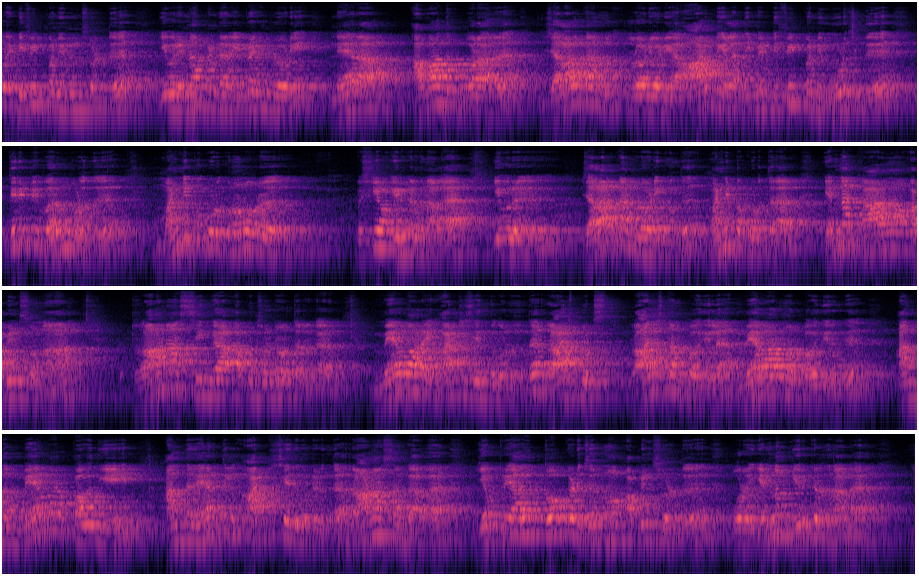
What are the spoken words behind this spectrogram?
போய் டிஃபீட் பண்ணிடணும்னு சொல்லிட்டு இவர் என்ன பண்ணிட்டார்? இப்ராஹிம் லோடி நேராக அவாதுக்கு போறாரு. ஜலால்கான் லோடியோடைய ஆர்மி எல்லாத்தையுமே டிஃபீட் பண்ணி முடிச்சுட்டு திருப்பி வரும் பொழுது மன்னிப்பு கொடுக்கணும்னு ஒரு விஷயம் இருக்கிறதுனால இவர் ஜலால்கான் லோடிக்கு வந்து மன்னிப்பை கொடுத்துறாரு. என்ன காரணம் அப்படின்னு சொன்னா ராணா சிங்கா அப்படின்னு சொல்லிட்டு ஒருத்தர் இருக்காரு. மேவாரை ஆட்சி செய்து கொண்டிருந்த ராஜ்புட்ஸ் ராஜஸ்தான் பகுதியில் மேவார்னு ஒரு பகுதி இருக்கு. அந்த மேவார் பகுதியை அந்த நேரத்தில் ஆட்சி செய்து கொண்டிருந்த ராணா சங்காவை எப்படியாவது தோக்கடிச்சிடணும் அப்படின்னு சொல்லிட்டு ஒரு எண்ணம் இருக்கிறதுனால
